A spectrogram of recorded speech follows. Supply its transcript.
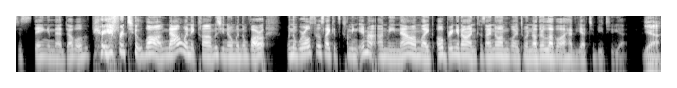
just staying in that double period for too long. Now, when it comes, you know, when the world when the world feels like it's coming in on me, now I'm like, oh, bring it on, because I know I'm going to another level I have yet to be to yet. Yeah,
